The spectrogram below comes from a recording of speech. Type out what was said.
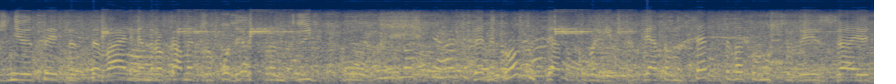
Обожнюю цей фестиваль, він роками проходить у Франківську. Це не просто свято ковалів, це свято мистецтва, тому що виїжджають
